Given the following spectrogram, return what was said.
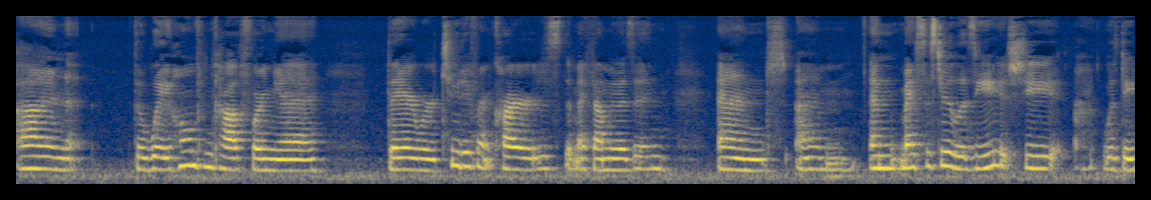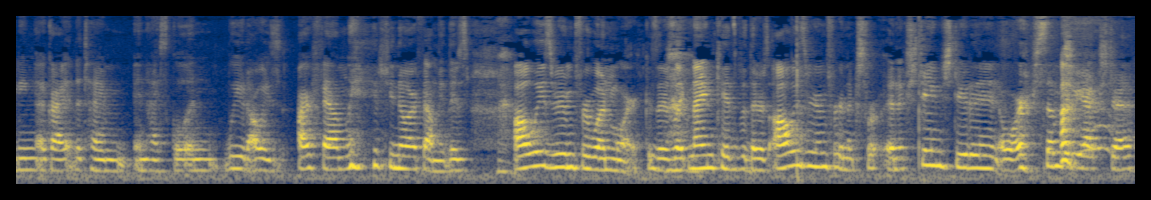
on the way home from California, there were two different cars that my family was in and um and my sister Lizzie she was dating a guy at the time in high school and we would always our family if you know our family there's always room for one more because there's like nine kids but there's always room for an ex- an exchange student or somebody extra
